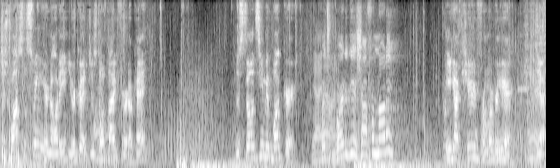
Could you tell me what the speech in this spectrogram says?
Just watch the swing here, Naughty. You're good. Just don't die for it, okay? There's still a team in bunker. Yeah, I Which, know, I where know. did you get shot from, Naughty? He got cured from over here. Yeah.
